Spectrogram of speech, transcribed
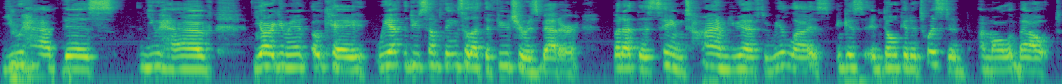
You mm-hmm. have this you have the argument okay we have to do something so that the future is better. But at the same time you have to realize because and don't get it twisted i'm all about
